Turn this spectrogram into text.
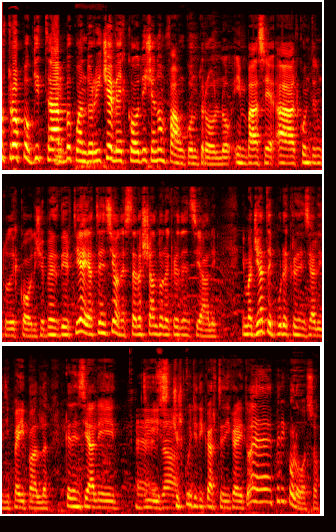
Purtroppo GitHub quando riceve il codice non fa un controllo in base al contenuto del codice per dirti ehi attenzione stai lasciando le credenziali. Immaginate pure credenziali di PayPal, credenziali Eh, di esatto. circuiti di carte di credito, è pericoloso.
